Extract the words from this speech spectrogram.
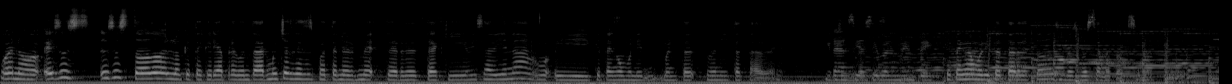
Bueno, eso es, eso es todo lo que te quería preguntar. Muchas gracias por tenerme, tenerte aquí, Sabina, y que tenga bonita, bonita tarde. Gracias, igualmente. Que tenga bonita tarde todos y nos vemos hasta la próxima.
